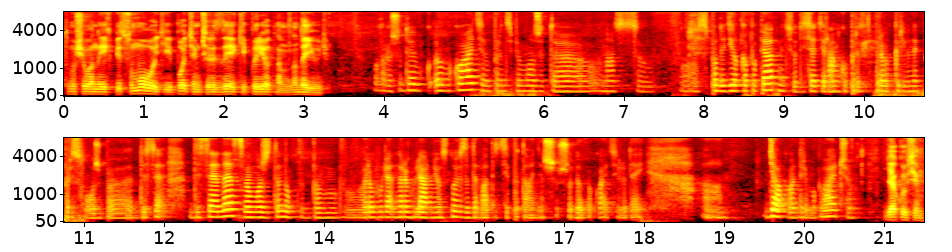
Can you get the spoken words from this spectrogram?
тому що вони їх підсумовують і потім через деякий період нам надають. Колеги, щодо еваку- евакуації, ви, в принципі, можете у нас з понеділка по п'ятницю, о 10 ранку, керівник прес-служби ДС, ДСНС, ви можете ну, там, на регулярній основі задавати ці питання щодо евакуації людей. Дякую, Андрію Миколаївичу. Дякую всім.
